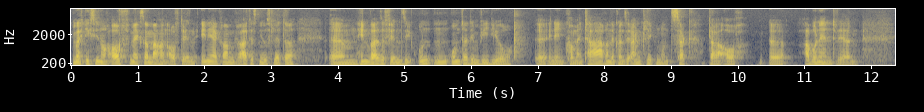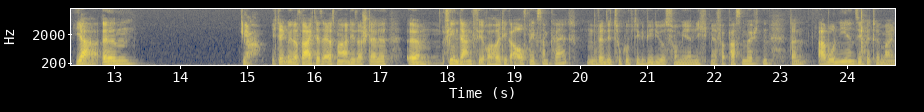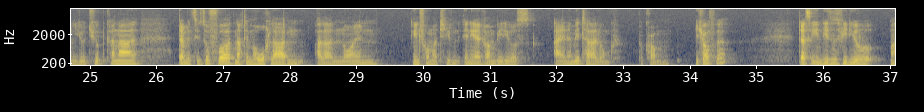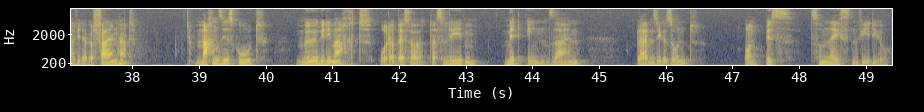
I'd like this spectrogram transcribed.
möchte ich Sie noch aufmerksam machen auf den Enneagram Gratis Newsletter. Ähm, Hinweise finden Sie unten unter dem Video äh, in den Kommentaren. Da können Sie anklicken und zack, da auch äh, Abonnent werden. Ja, ähm, ja, ich denke mir, das reicht jetzt erstmal an dieser Stelle. Ähm, vielen Dank für Ihre heutige Aufmerksamkeit. Wenn Sie zukünftige Videos von mir nicht mehr verpassen möchten, dann abonnieren Sie bitte meinen YouTube-Kanal, damit Sie sofort nach dem Hochladen aller neuen informativen Enneagramm-Videos eine Mitteilung bekommen. Ich hoffe, dass Ihnen dieses Video mal wieder gefallen hat. Machen Sie es gut, möge die Macht oder besser das Leben mit Ihnen sein. Bleiben Sie gesund und bis zum nächsten Video.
